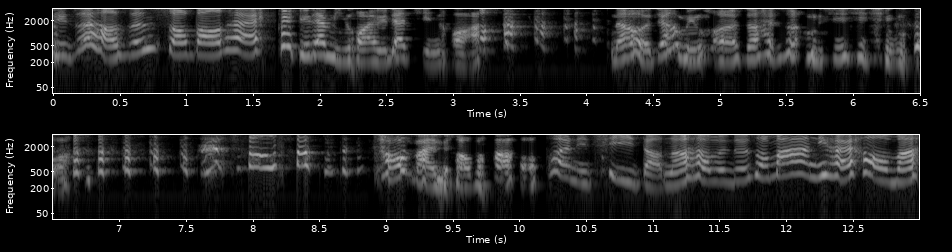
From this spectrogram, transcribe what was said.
你最好生双胞胎，一个叫明华，一个叫秦华。然后我叫明华的时候，他就说：“我们是一起秦华。”超棒的，超烦的好不好？换你气到，然后他们就说：“妈，你还好吗？”妈，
